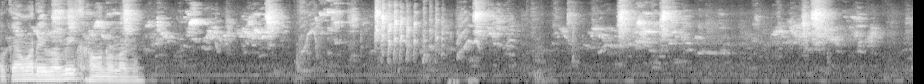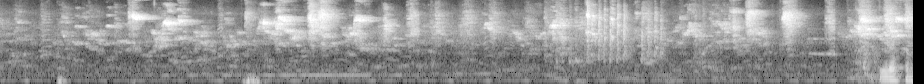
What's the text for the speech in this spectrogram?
ওকে আমার এইভাবেই খাওয়ানো লাগে। দেখুন।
